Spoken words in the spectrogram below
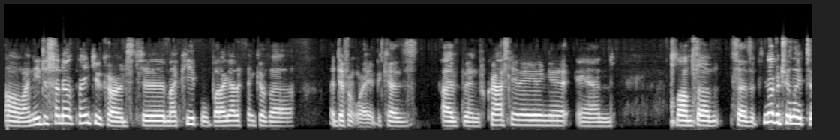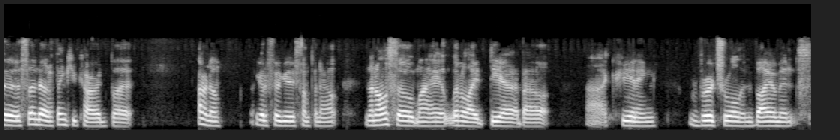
Oh, I need to send out thank you cards to my people, but I gotta think of a, a different way because I've been procrastinating it, and mom says it's never too late to send out a thank you card, but I don't know. I gotta figure something out. And then also my little idea about uh, creating virtual environments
